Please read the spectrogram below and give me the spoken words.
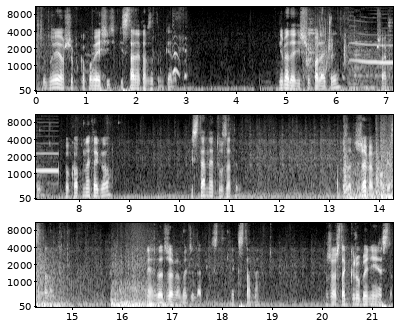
Spróbuję ją szybko powiesić i stanę tam za tym genem. Nie będę niszczył palety szaku, tylko kopnę tego i stanę tu za tym. Albo za drzewem mogę stanąć. Nie, za drzewem będzie lepiej, jak stanę. Może aż tak gruby nie jestem.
